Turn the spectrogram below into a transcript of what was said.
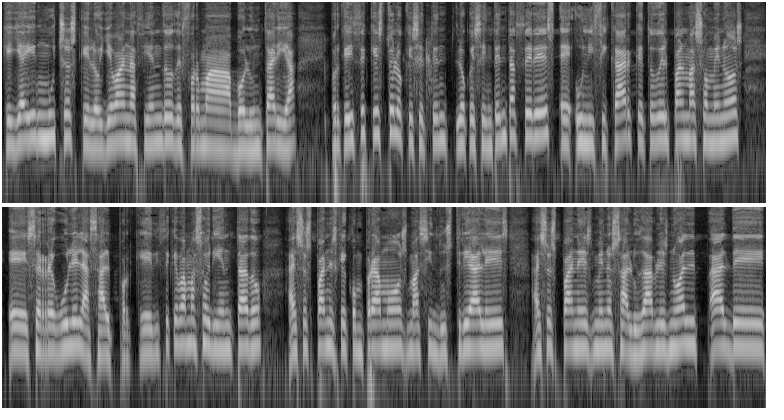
que ya hay muchos que lo llevan haciendo de forma voluntaria, porque dice que esto lo que se, lo que se intenta hacer es eh, unificar que todo el pan más o menos eh, se regule la sal, porque dice que va más orientado a esos panes que compramos más industriales, a esos panes menos saludables, no al, al de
